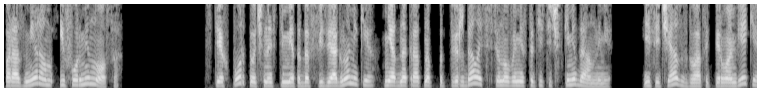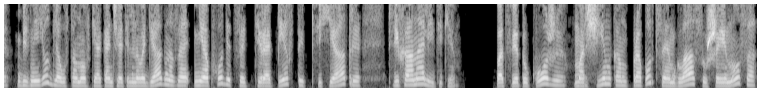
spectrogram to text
по размерам и форме носа. С тех пор точность методов физиогномики неоднократно подтверждалась все новыми статистическими данными. И сейчас, в 21 веке, без нее для установки окончательного диагноза не обходятся терапевты, психиатры, психоаналитики. По цвету кожи, морщинкам, пропорциям глаз, ушей и носа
